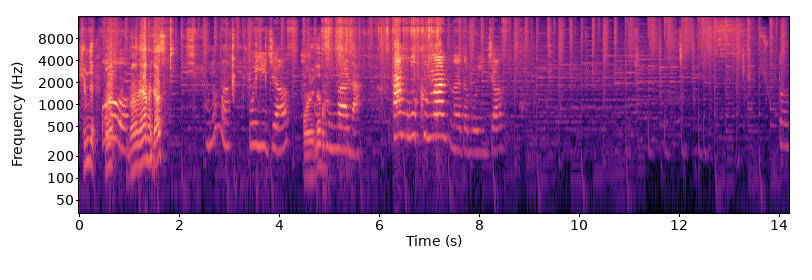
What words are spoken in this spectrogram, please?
Şimdi Oo. bunu, bunu ne yapacağız? Bunu mu boyayacağız? Boyayacağız. Bu kumlarla. Hem bu kumlarla da boyayacağız. Şuradan.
